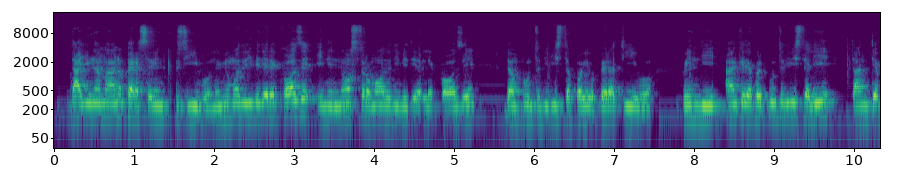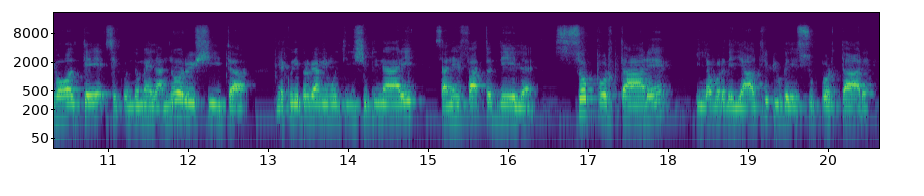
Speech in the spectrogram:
dargli una mano per essere inclusivo nel mio modo di vedere cose e nel nostro modo di vedere le cose da un punto di vista poi operativo. Quindi anche da quel punto di vista lì, tante volte, secondo me, la non riuscita di alcuni programmi multidisciplinari sta nel fatto del sopportare il lavoro degli altri più che del supportare.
